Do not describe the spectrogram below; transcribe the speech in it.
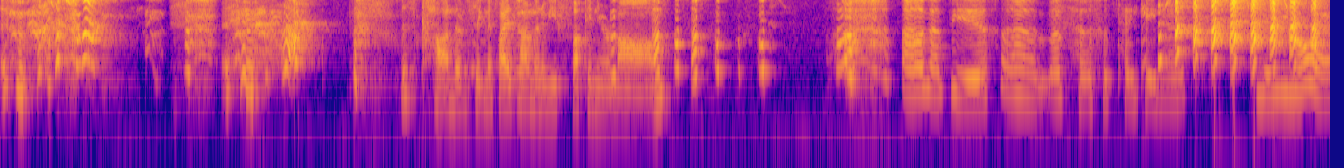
this condom signifies how i'm gonna be fucking your mom oh, that'd be uh, a post with 10k notes. Maybe more.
